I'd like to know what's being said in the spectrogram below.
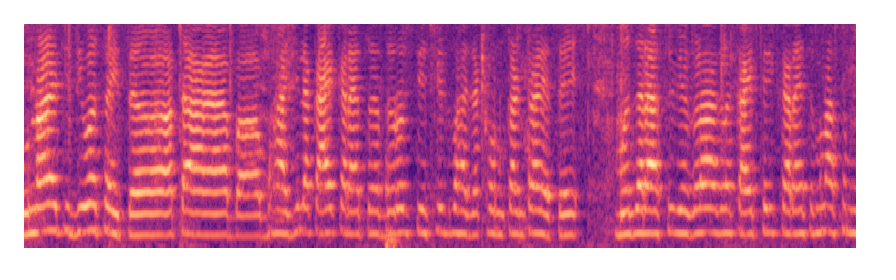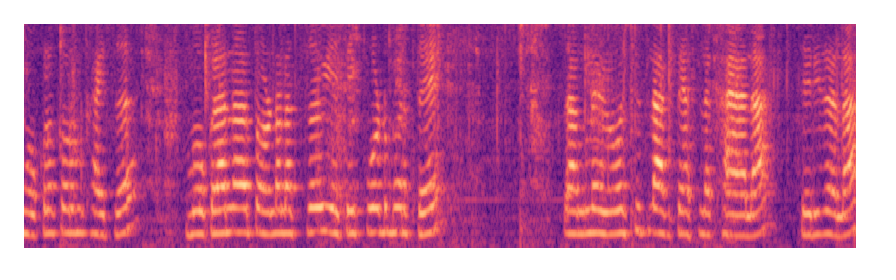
उन्हाळ्याचे दिवस आहेत. आता भाजीला काय करायचं? दररोज तेच तेच भाज्या खाऊन कंटाळ येते मग जरा असं वेगळं आगळं काहीतरी करायचं म्हणून असं मोकळं करून खायचं. मोकळानं तोंडाला चव येते पोट भरते चांगलं व्यवस्थित लागते असलं खायला शरीराला.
